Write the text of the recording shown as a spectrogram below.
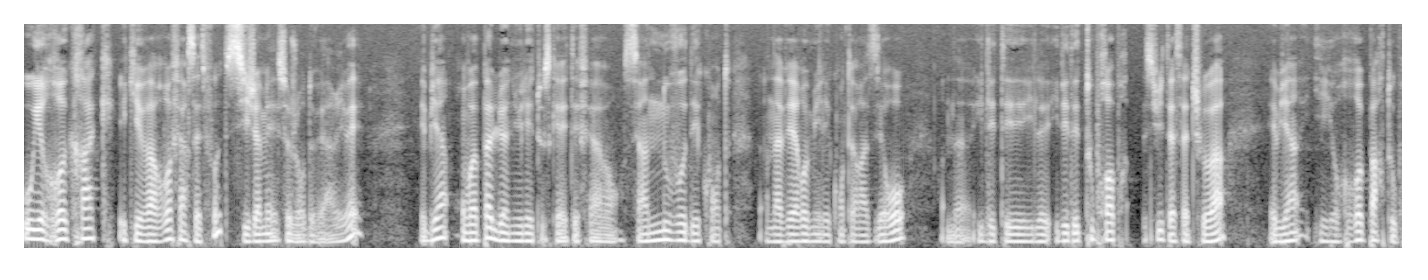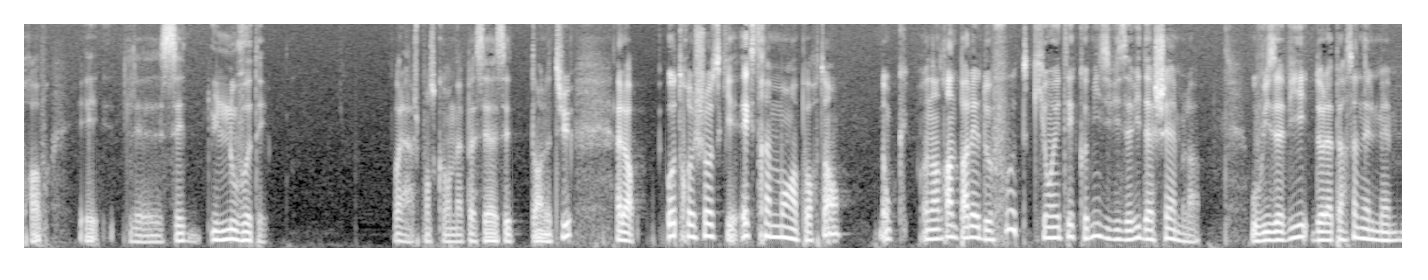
où il recraque et qu'il va refaire cette faute, si jamais ce jour devait arriver, eh bien on va pas lui annuler tout ce qui a été fait avant. C'est un nouveau décompte. On avait remis les compteurs à zéro, il, était, il était tout propre suite à cette tchouva, eh bien il repart tout propre et c'est une nouveauté. Voilà, je pense qu'on a passé assez de temps là-dessus. Alors, autre chose qui est extrêmement important, donc on est en train de parler de fautes qui ont été commises vis-à-vis d'Hachem, là, ou vis-à-vis de la personne elle-même.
